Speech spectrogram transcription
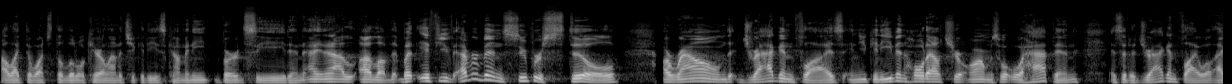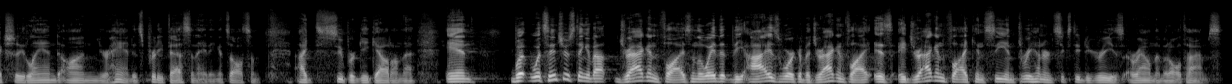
I like to watch the little Carolina chickadees come and eat bird seed, and, and I, I love that. But if you've ever been super still around dragonflies, and you can even hold out your arms, what will happen is that a dragonfly will actually land on your hand. It's pretty fascinating. It's awesome. I super geek out on that. And but what's interesting about dragonflies and the way that the eyes work of a dragonfly is a dragonfly can see in 360 degrees around them at all times.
